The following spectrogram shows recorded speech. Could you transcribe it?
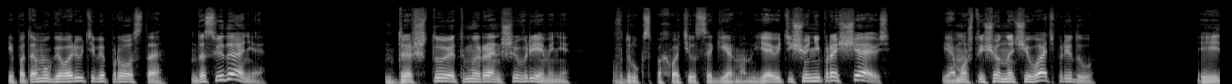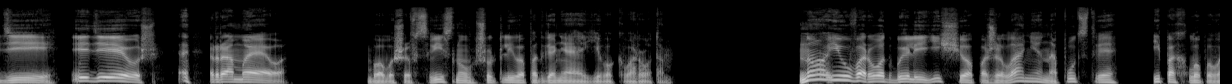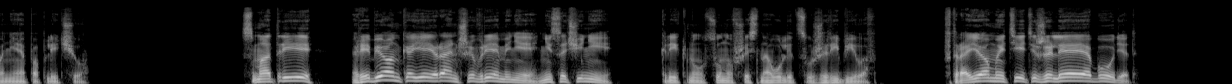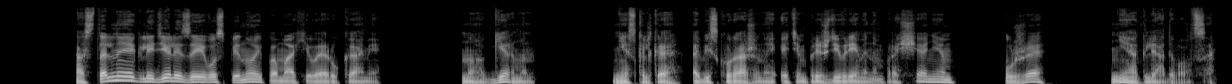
И потому говорю тебе просто «до свидания». «Да что это мы раньше времени?» — вдруг спохватился Герман. «Я ведь еще не прощаюсь. Я, может, еще ночевать приду». «Иди, иди уж, Ромео!» Бобышев свистнул, шутливо подгоняя его к воротам. Но и у ворот были еще пожелания, напутствия и похлопывания по плечу. «Смотри, ребенка ей раньше времени не сочини!» — крикнул, сунувшись на улицу Жеребилов. «Втроем идти тяжелее будет!» Остальные глядели за его спиной, помахивая руками. Но Герман, несколько обескураженный этим преждевременным прощанием, уже не оглядывался.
